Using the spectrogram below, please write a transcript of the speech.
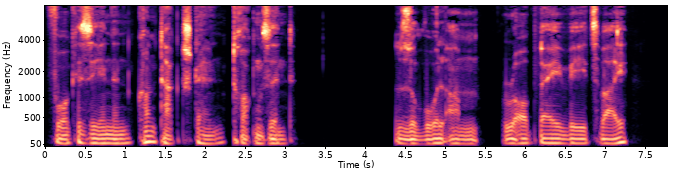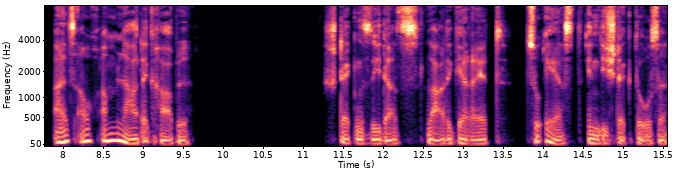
vorgesehenen Kontaktstellen trocken sind. Sowohl am Robway W2 als auch am Ladekabel. Stecken Sie das Ladegerät zuerst in die Steckdose.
